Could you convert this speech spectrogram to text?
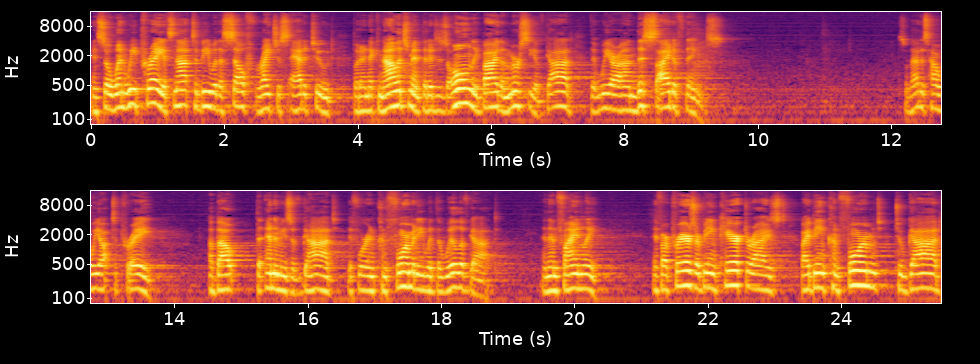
And so when we pray, it's not to be with a self righteous attitude, but an acknowledgement that it is only by the mercy of God that we are on this side of things. So that is how we ought to pray about the enemies of God if we're in conformity with the will of God. And then finally, if our prayers are being characterized by being conformed to God,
